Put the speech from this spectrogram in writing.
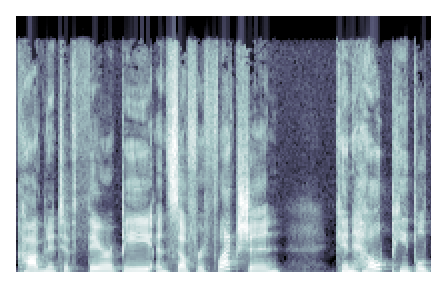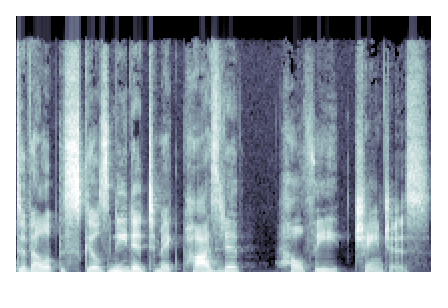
cognitive therapy, and self reflection, can help people develop the skills needed to make positive, healthy changes.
